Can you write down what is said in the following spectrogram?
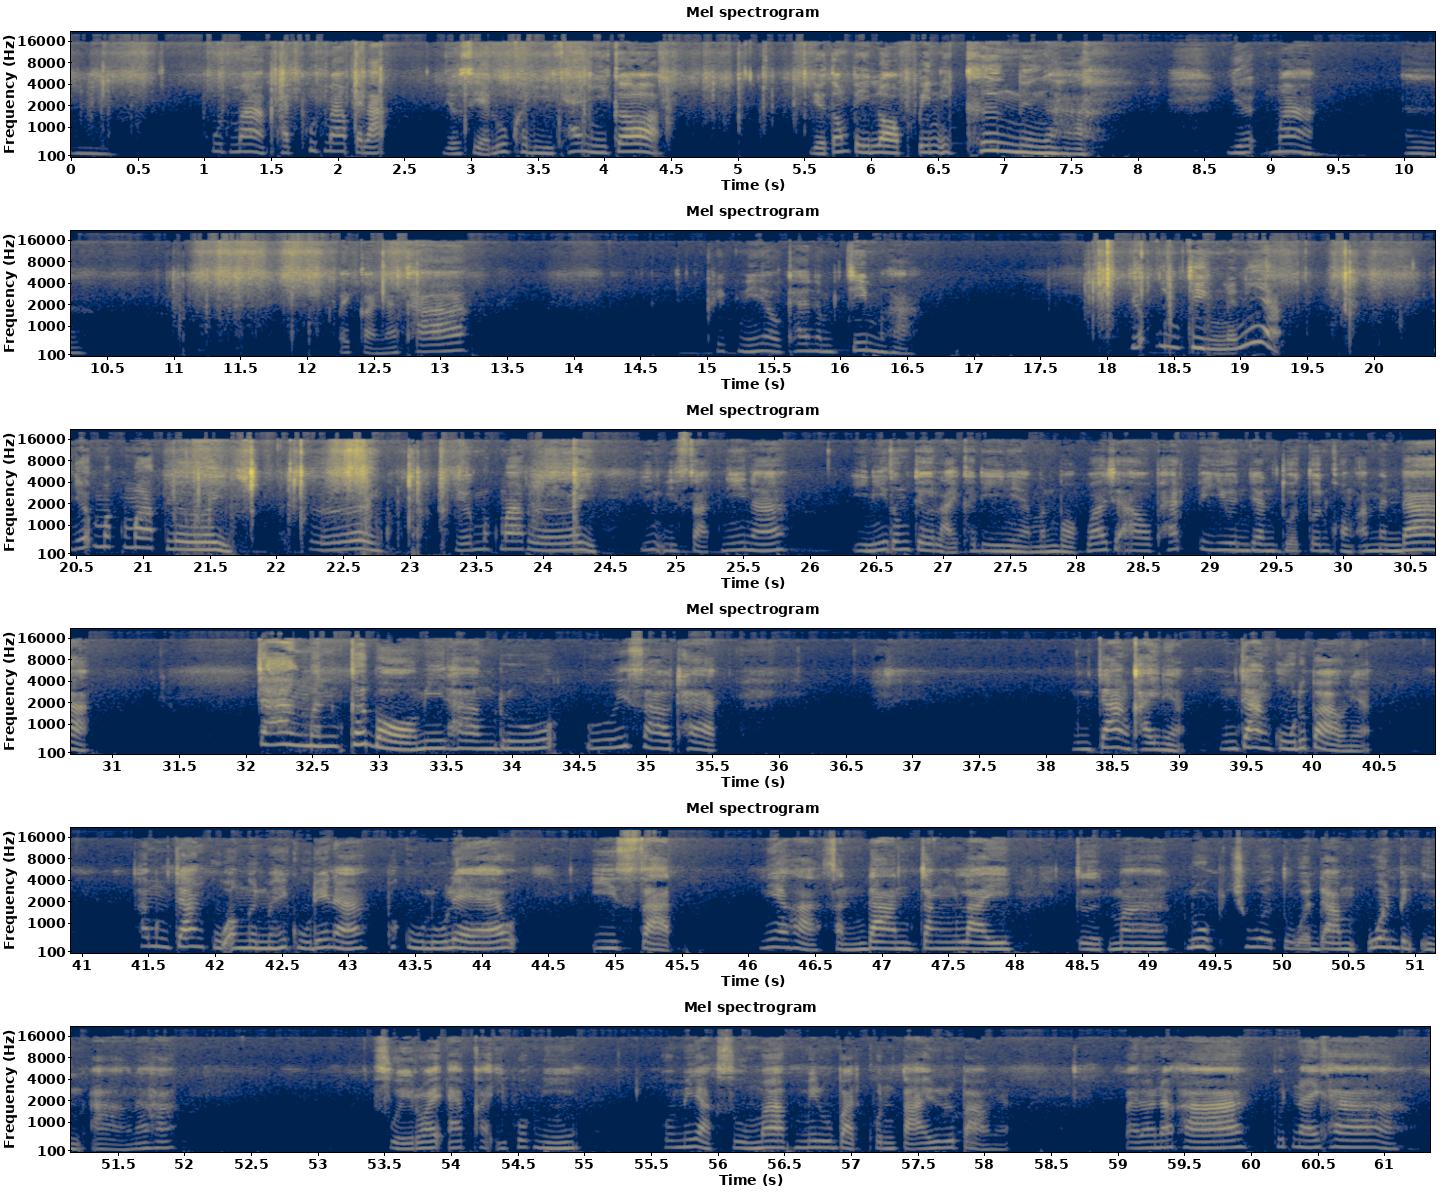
อืม พูดมาก แพทพูดมากไปละ เดี๋ยวเสียรูปคดีแค่นี้ก็ เดี๋ยวต้องไปรอปริ้นอีกครึ่งหนึ่งค่ะ เยอะมาก เออ ไปก่อนนะคะ คลิปนี้เอาแค่น้ำจิ้มค่ะ เยอะจริงๆนะเนี่ย เยอะมากๆเลยเอ้ยเยอะมากๆเลย ยิ่งอีสัตว์นี่นะอีนี่ต้องเจอหลายคดีเนี่ย มันบอกว่าจะเอาแพทไปยืนยันตัวตนของอแมนด้า จ้างมันก็บ่มีทางรู้ อุ้ยซาวแท็กมึงจ้างใครเนี่ย มึงจ้างกูหรือเปล่าเนี่ย ถ้ามึงจ้างกูเอาเงินมาให้กูด้วยนะ เพราะกูรู้แล้ว อีสัตว์ เนี่ยค่ะ สันดานจังไร เกิดมารูปชั่วตัวดำอ้วนเป็นอึ่งอ่างนะคะ สวยร้อยแอปค่ะ อีพวกนี้ก็ไม่อยากซูมมากไม่รู้บัตรคนตายหรือเปล่าเนี่ย ไปแล้วนะคะ กุ๊ดไนท์ค่ะ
